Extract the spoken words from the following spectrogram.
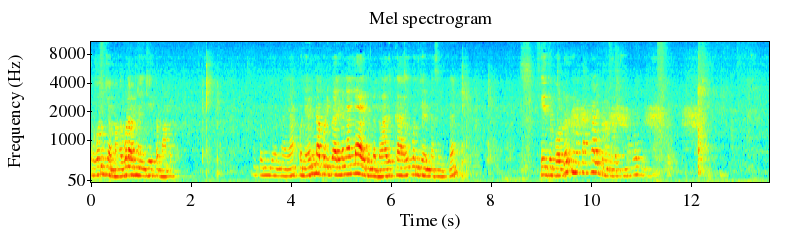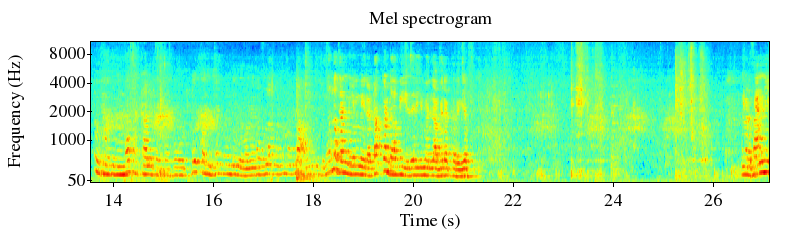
ஒரு கொஞ்சம் இவ்வளோ எண்ணெய் சேர்க்க மாட்டேன். கொஞ்சம் எண்ணெய் கொஞ்சம் எண்ணெய் பிடி பாருங்க நல்லா இருக்கும் மேடம் அதுக்காக கொஞ்சம் எண்ணெய் சேர்த்துட்டேன் சேர்த்து போட்டு இன்னும் தக்காளி பழம் போடணும் தக்காளி பழத்தை போட்டு கொஞ்சம் வெந்து ஏன்னா உள்ள வந்து நல்லா அவிஞ்சிட்டு நல்லா தண்ணியும் மீற டக்கண்டு அவிய தெரியும்? எல்லாம் மிரக்கறியும். எங்களோட தண்ணி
